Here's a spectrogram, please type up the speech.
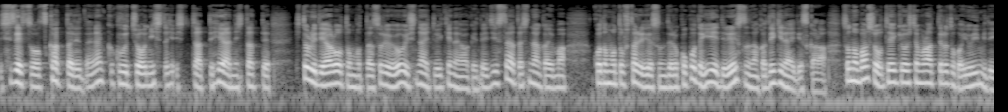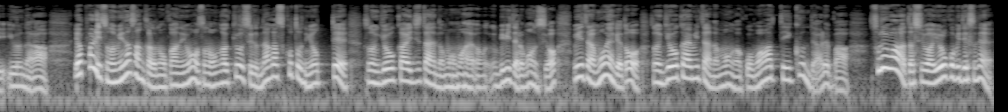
施設を使ったりでね、空調にしたって、部屋にしたって、一人でやろうと思ったらそれを用意しないといけないわけで、実際私なんか今、子供と二人で住んでる、ここで家でレッスンなんかできないですから、その場所を提供してもらってるとかいう意味で言うなら、やっぱりその皆さんからのお金をその音楽教室で流すことによって、その業界自体のもう、まあ、ビビったらもんですよ。ビビたらもんやけど、その業界みたいなもんがこう回っていくんであれば、それは私は喜びですね。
